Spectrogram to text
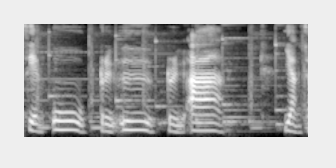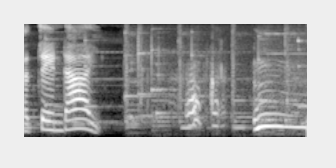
เสียงอู หรืออือ หรืออา อย่างชัดเจนได้ อืม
